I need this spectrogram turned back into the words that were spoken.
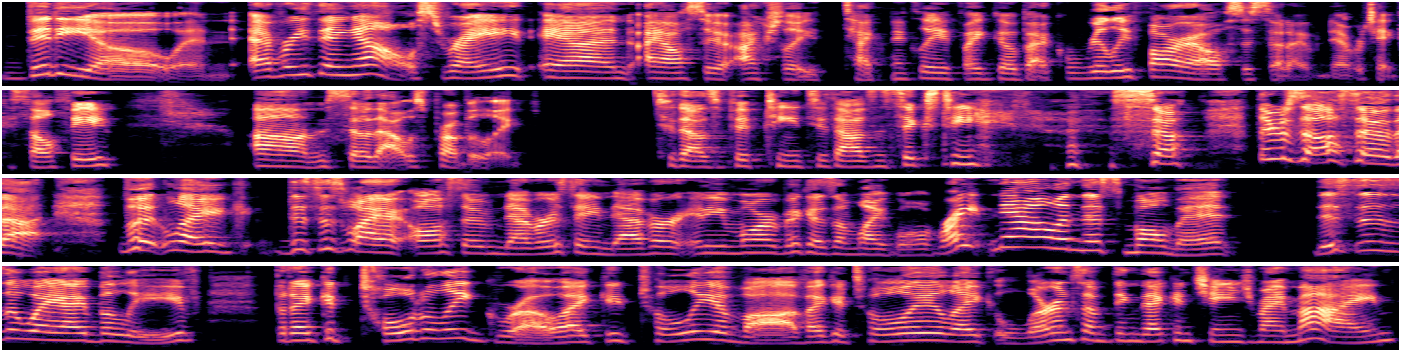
video and everything else, right? And I also actually, technically, if I go back really far, I also said I would never take a selfie. Um, so that was probably like 2015, 2016. so there's also that. But like, this is why I also never say never anymore because I'm like, well, right now in this moment, This is the way I believe, but I could totally grow. I could totally evolve. I could totally like learn something that can change my mind.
